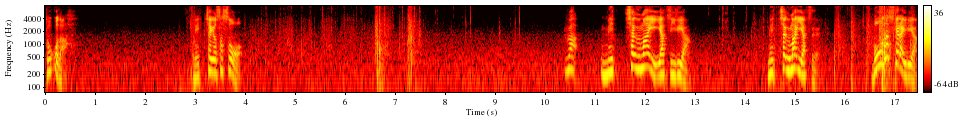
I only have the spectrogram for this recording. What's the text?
どこだ？めっちゃ良さそう。うわめっちゃうまいやついるやん。めっちゃうまいやつ。ボーナスキャラいるやん。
